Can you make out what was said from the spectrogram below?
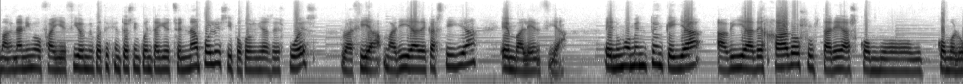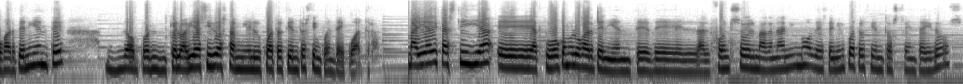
magnánimo falleció en 1458 en Nápoles y pocos días después lo hacía María de Castilla en Valencia, en un momento en que ya había dejado sus tareas como, como lugarteniente, que lo había sido hasta 1454. María de Castilla eh, actuó como lugarteniente del Alfonso el Magnánimo desde 1432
